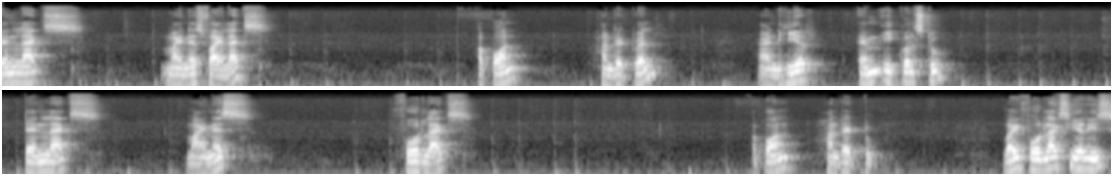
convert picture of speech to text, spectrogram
10 lakhs minus 5 lakhs upon 112 and here m equals to 10 lakhs minus 4 lakhs upon 102 why 4 lakhs here is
